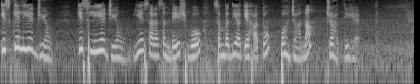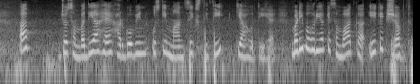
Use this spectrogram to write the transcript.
किसके लिए जियो किस लिए जियो ये सारा संदेश वो संवदिया के हाथों पहुंचाना चाहती है। अब जो संवदिया है, हरगोविंद, उसकी मानसिक स्थिति क्या होती है? बड़ी बहुरिया के संवाद का एक एक शब्द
